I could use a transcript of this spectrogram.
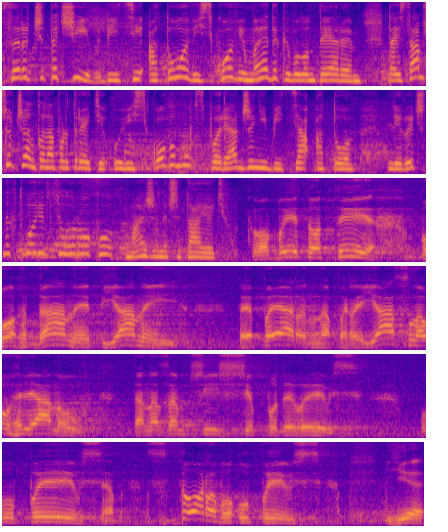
Серед читачів – бійці АТО, військові, медики, волонтери. Та й сам Шевченко на портреті у військовому спорядженні бійця АТО. Ліричних творів цього року майже не читають. Коби то ти, Богдане п'яний, тепер на Переяслав глянув та на замчище подивився. Упився б, здорово упився. Є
